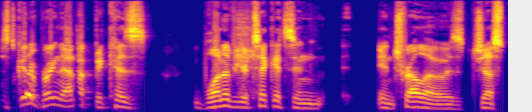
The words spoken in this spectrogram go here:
was gonna bring that up because one of your tickets in in Trello is just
